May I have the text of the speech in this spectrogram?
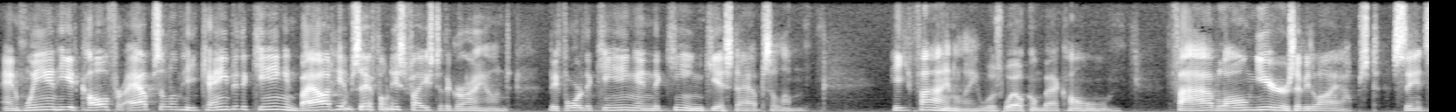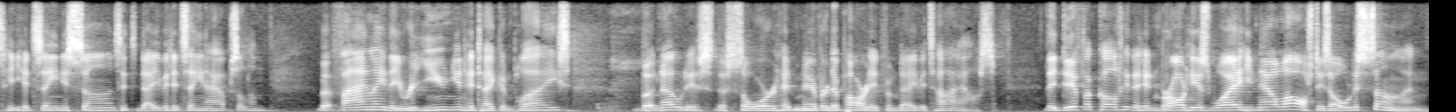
And when he had called for Absalom, he came to the king and bowed himself on his face to the ground before the king, and the king kissed Absalom he finally was welcomed back home. Five long years have elapsed since he had seen his son, since David had seen Absalom. But finally, the reunion had taken place. But notice, the sword had never departed from David's house. The difficulty that had brought his way, he'd now lost his oldest son.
